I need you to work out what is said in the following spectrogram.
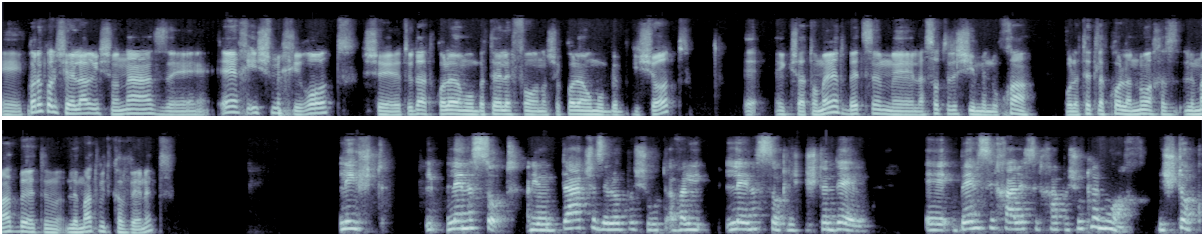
אה, קודם כל שאלה ראשונה זה איך איש מכירות שאת יודעת כל היום הוא בטלפון או שכל היום הוא בפגישות אה, אה, כשאת אומרת בעצם לעשות איזושהי מנוחה או לתת לכל לנוח אז למה את בעצם למה את מתכוונת? להשת... לנסות אני יודעת שזה לא פשוט אבל לנסות להשתדל בין שיחה לשיחה פשוט לנוח לשתוק,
